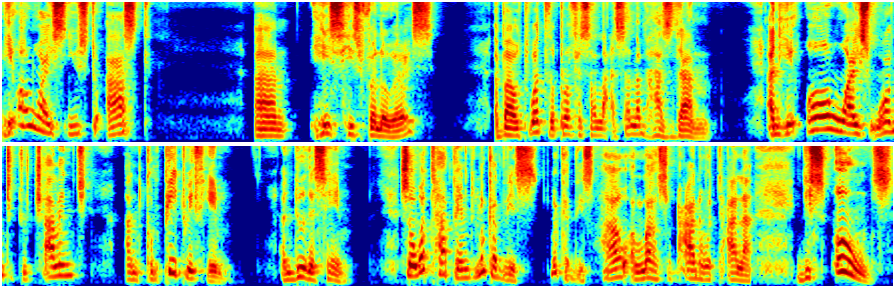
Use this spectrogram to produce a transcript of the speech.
he always used to ask um, his, his followers about what the Prophet has done. And he always wanted to challenge and compete with him and do the same. So what happened? Look at this. Look at this. How Allah subhanahu wa ta'ala disowns,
